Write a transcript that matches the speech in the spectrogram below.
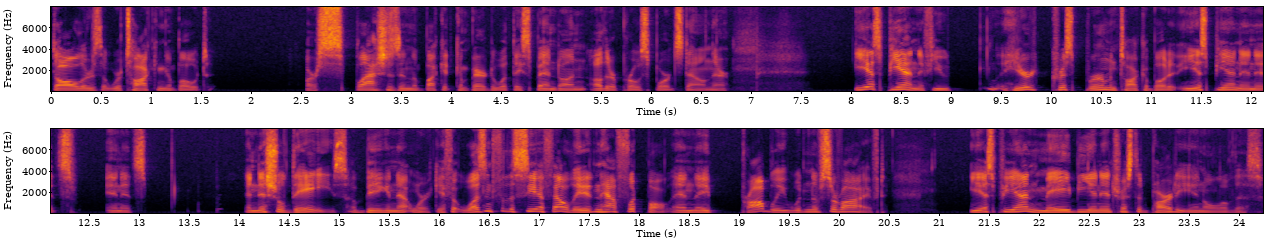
dollars that we're talking about are splashes in the bucket compared to what they spend on other pro sports down there. ESPN, if you hear Chris Berman talk about it, ESPN in its in its initial days of being a network. If it wasn't for the CFL, they didn't have football and they probably wouldn't have survived. ESPN may be an interested party in all of this.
